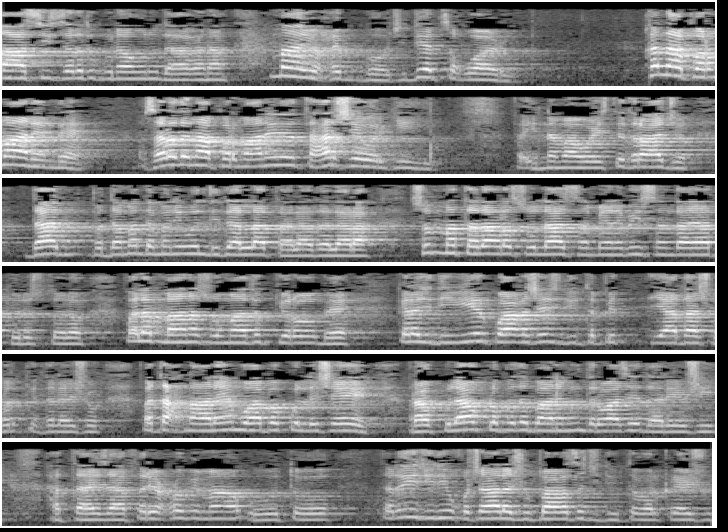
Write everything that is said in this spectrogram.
معاصی سره د ګناونو دا غنه ما یحب چې دې څه غواړي خنا پرمانه نه سره د نا پرمانه ته هر شی ورکی فإنما هو استدراج دا په دمه د منی ول دي د الله تعالی د لاره ثم تعالی رسول الله صلی الله علیه وسلم نبی سند آیات ورستلو فلما نسوا ما ذکروا به کله چې دی ویر کو هغه شی چې دی ته یاداش ورکړل شو فتحنا عليهم باب كل شيء را کولا کړ په باندې موږ دروازې درې شي حتا اذا فرحوا بما اوتو تر دې چې دی خوشاله شو پاغه چې دی تور کړی شو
